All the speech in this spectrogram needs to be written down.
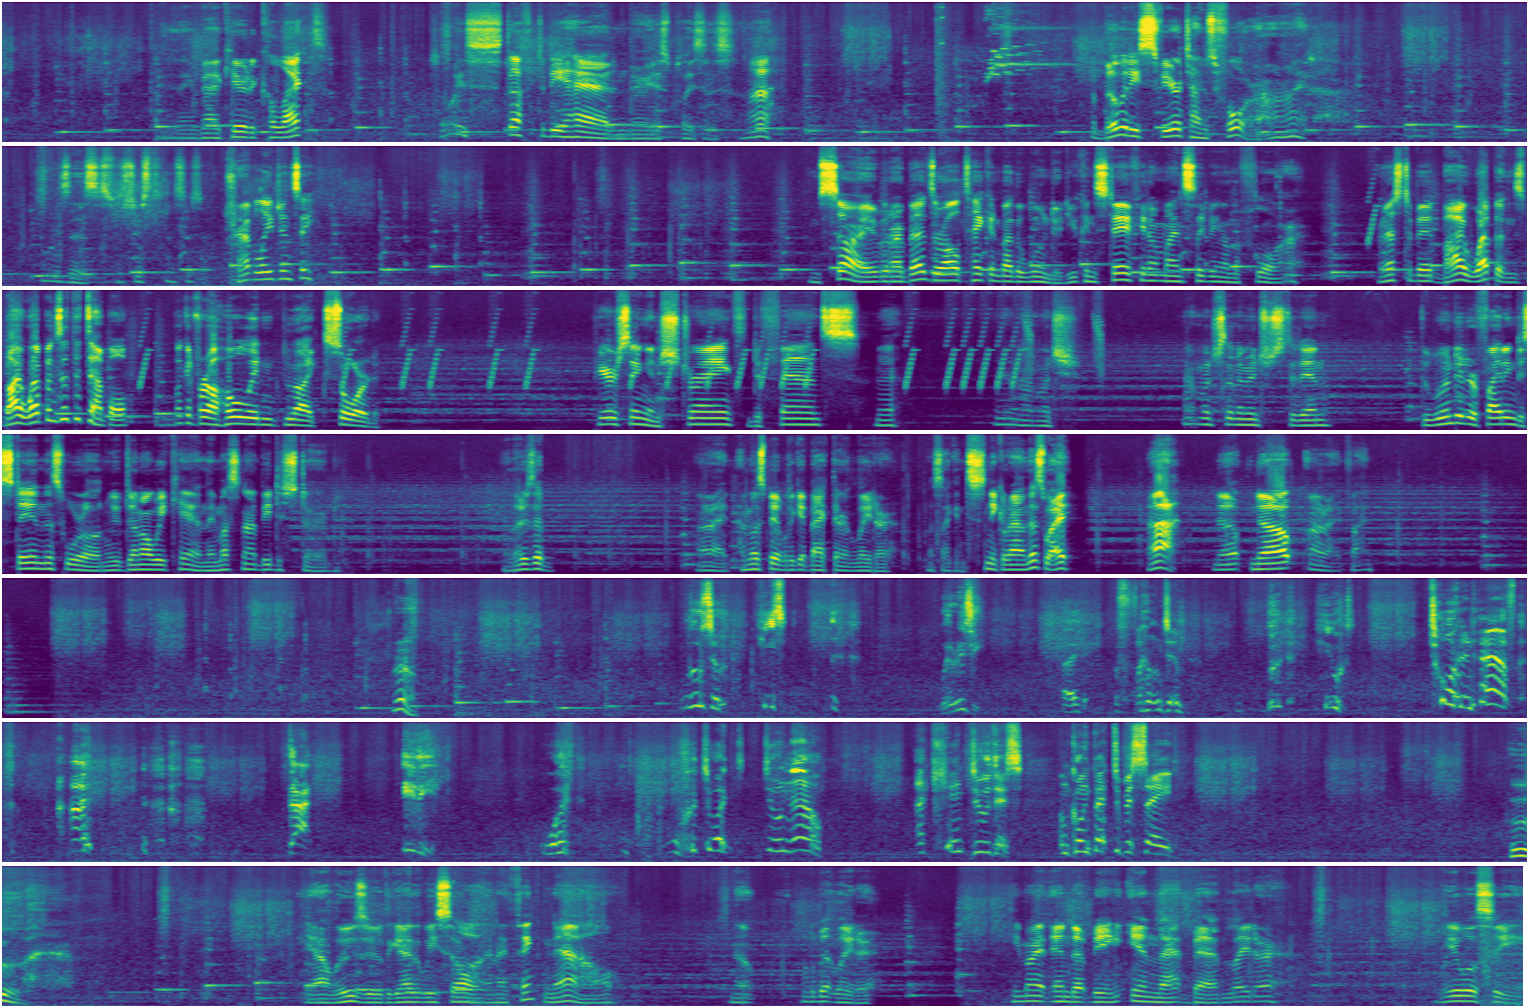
Anything back here to collect? There's always stuff to be had in various places. Ah. Ability sphere times four. Alright. What is this? This is just this is a travel agency? I'm sorry, but our beds are all taken by the wounded. You can stay if you don't mind sleeping on the floor. Rest a bit. Buy weapons. Buy weapons at the temple. Looking for a holy, like, sword. Piercing and strength, defense. Not much. Not much that I'm interested in. The wounded are fighting to stay in this world, and we've done all we can. They must not be disturbed. Well, there's a... Alright, I must be able to get back there later. Unless I can sneak around this way. Ah! No, no. Alright, fine. Oh. Luzzu, he's... Where is he? I found him, but he was torn in half. I... That idiot! What? What do I do now? I can't do this. I'm going back to Besaid. Whew. Yeah, Luzzu, the guy that we saw, and I think now... No, a little bit later. He might end up being in that bed later. We will see.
